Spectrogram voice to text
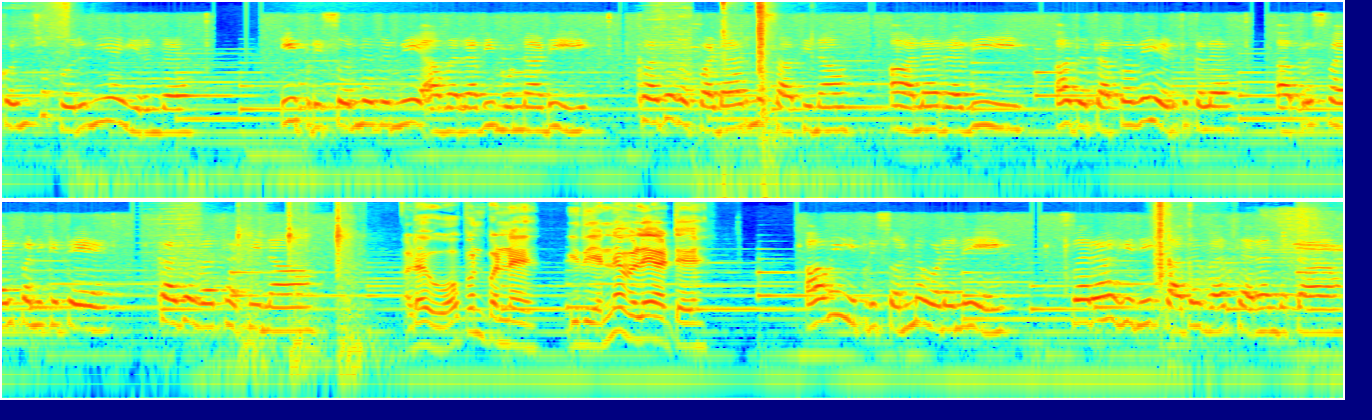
கொஞ்சம் பொறுமையா இருங்க. இப்படி சொன்னதுமே அவ ரவி முன்னாடி கதவை படார்னு சாத்தினா. ஆனா ரவி அதை தப்பாவே எடுத்துக்கல. அப்புறம் ஸ்மைல் பண்ணிக்கிட்டே கதவை தட்டினா. அட ஓப்பன் பண்ணு. இது என்ன விளையாட்டு? அவன் இப்படி சொன்ன உடனே ஸ்வராகினி கதவை திறந்துட்டா.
